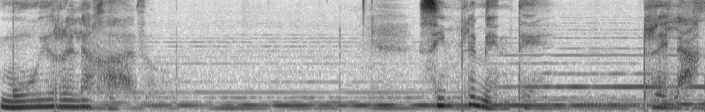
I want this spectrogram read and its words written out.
muy relajado. Simplemente relájate.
